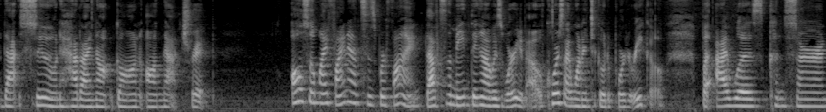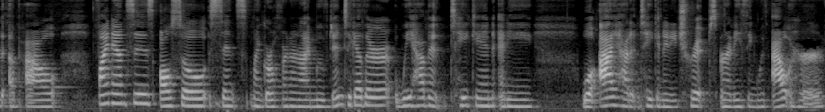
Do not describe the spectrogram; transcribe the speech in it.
that soon had I not gone on that trip. Also, my finances were fine. That's the main thing I was worried about. Of course, I wanted to go to Puerto Rico, but I was concerned about finances. Also, since my girlfriend and I moved in together, we haven't taken any, well, I hadn't taken any trips or anything without her.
